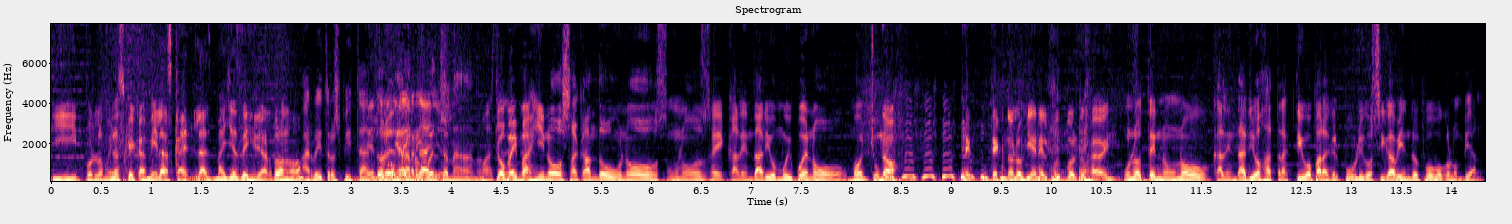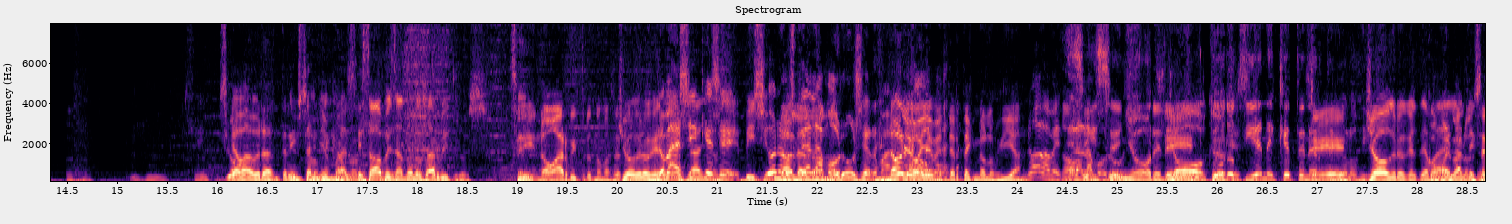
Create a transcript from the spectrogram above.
y por lo menos que cambie las, ca- las mallas de Girardot, ¿no? Árbitros pitando. Dentro de con 30 rayos. años. nada, ¿no? Yo me imagino sacando unos, unos eh, calendarios muy buenos, Moncho. No, Te- tecnología en el fútbol, don Javi. Uno, ten- unos calendarios atractivos para que el público siga viendo el fútbol colombiano. Es que va a durar 30 años más. Estaba pensando en los árbitros. Sí, no árbitros, no más Yo creo que No me va a 30 decir que se visiona No, usted no, a la. Morús, hermano. No le voy a meter tecnología. No va a meter a la Sí, Morús. señor. El Sí, futuro sí. tiene que tener Sí. tecnología. Yo creo que el tema Como de el la baloncesto.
